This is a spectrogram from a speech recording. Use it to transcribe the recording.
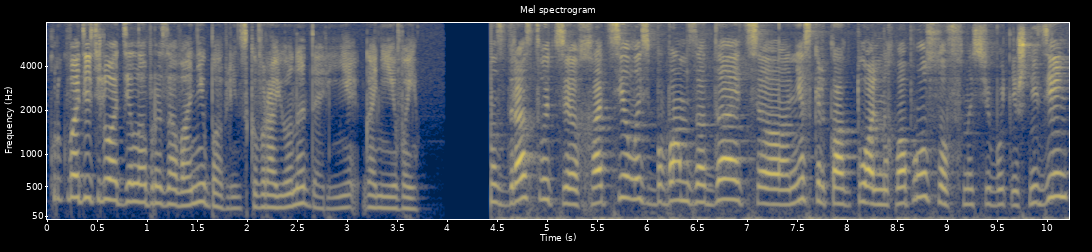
к руководителю отдела образования Бавлинского района Дарине Ганиевой. Здравствуйте. Хотелось бы вам задать э, несколько актуальных вопросов на сегодняшний день.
